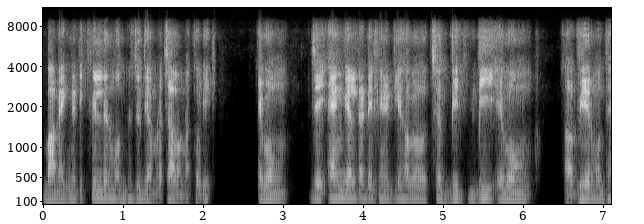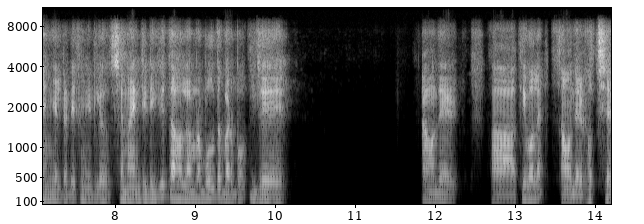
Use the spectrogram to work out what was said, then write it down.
বা ম্যাগনেটিক ফিল্ডের মধ্যে যদি আমরা চালনা করি এবং যে অ্যাঙ্গেলটা ডেফিনেটলি হবে হচ্ছে বি এবং ভি এর মধ্যে অ্যাঙ্গেলটা ডেফিনেটলি হচ্ছে নাইনটি ডিগ্রি তাহলে আমরা বলতে পারব যে আমাদের কি বলে? আমাদের হচ্ছে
